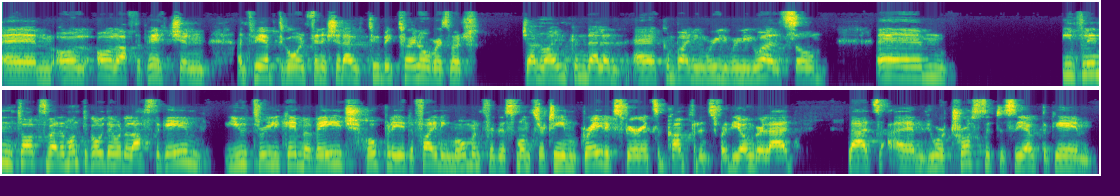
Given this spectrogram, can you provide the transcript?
um, all all off the pitch, and and to be able to go and finish it out, two big turnovers with John Ryan Kendellen uh, combining really really well. So. Um, Ian Flynn talks about a month ago they would have lost the game. Youth really came of age. Hopefully, a defining moment for this Munster team. Great experience and confidence for the younger lad lads um, who were trusted to see out the game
